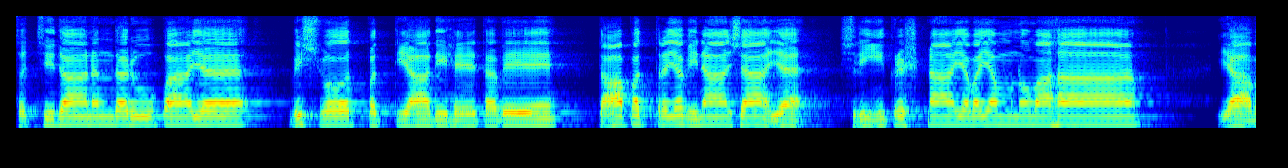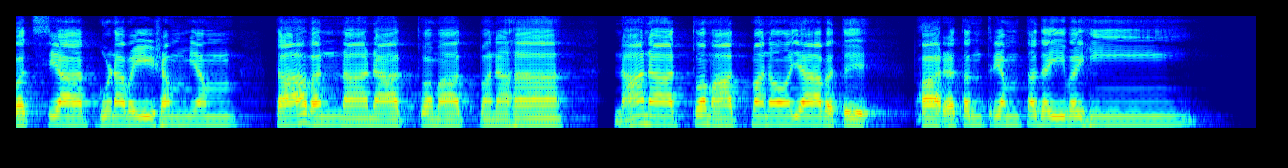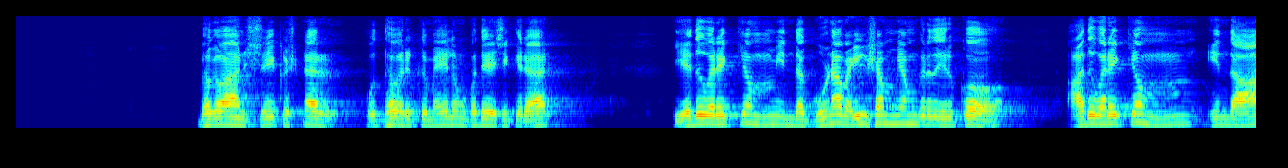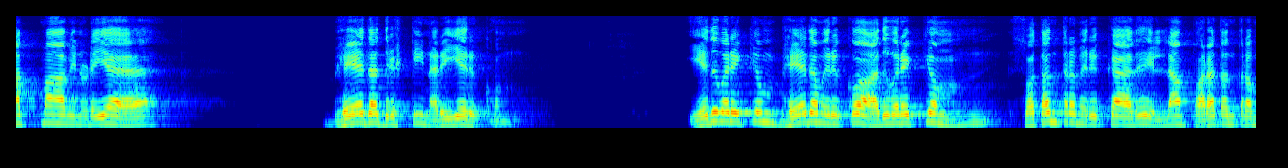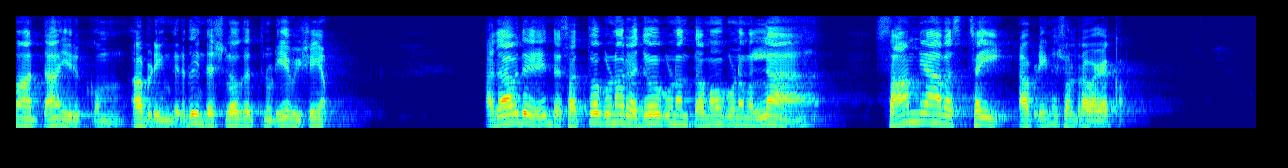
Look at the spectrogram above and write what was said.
सच्चिदानन्दरूपाय विश्वोत्पत्त्यादिहेतवे तापत्रयविनाशाय श्रीकृष्णाय वयं नुमः यावत् स्याद्गुणवैषम्यं तावन्नानात्वमात्मनः नानात्वमात्मनो यावत् पारतन्त्र्यं तदैव हि भगवान् श्रीकृष्णर् உத்தவருக்கு மேலும் உபதேசிக்கிறார். எதுவரைக்கும் இந்த குண வைஷமியங்கிறது இருக்கோ அது வரைக்கும் இந்த ஆத்மாவினுடைய பேத திருஷ்டி நிறைய இருக்கும். எது வரைக்கும் பேதம் இருக்கோ அது வரைக்கும் சுதந்திரம் இருக்காது எல்லாம் பரதந்திரமாக தான் இருக்கும் அப்படிங்கிறது இந்த ஸ்லோகத்தினுடைய விஷயம். அதாவது இந்த சத்வகுணம் ரஜோகுணம் தமோகுணமெல்லாம் சாமியாவஸ்தை அப்படின்னு சொல்கிற வழக்கம்.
